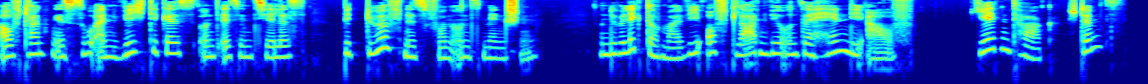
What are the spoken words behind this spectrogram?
Auftanken ist so ein wichtiges und essentielles Bedürfnis von uns Menschen. Und überleg doch mal, wie oft laden wir unser Handy auf? Jeden Tag, stimmt's?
